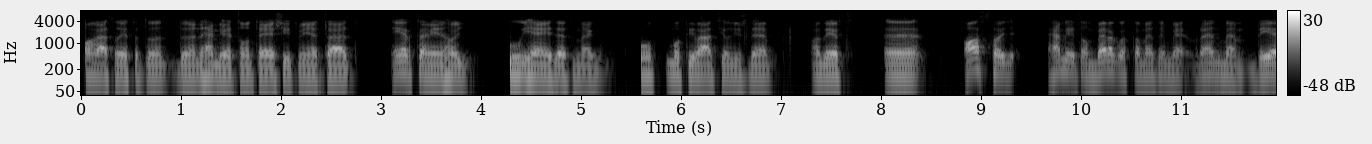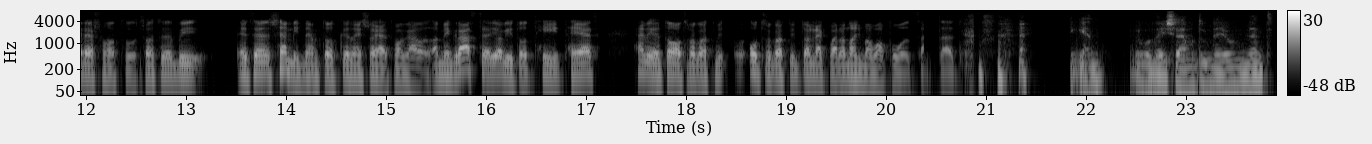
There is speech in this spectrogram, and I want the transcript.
magától értetődően Hamilton teljesítménye, tehát értem én, hogy új helyzet, meg motiváció is, de azért az, hogy Hamilton beragadt a mezőnybe, rendben, DRS vonat volt, stb. Egyszerűen semmit nem tudott kezdeni saját magával. Amíg Russell javított 7 helyet, Hamilton ott ragadt, ott ragadt mint a legvár a nagymama polcán. Tehát... Igen, róla is elmondtuk nagyon mindent.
